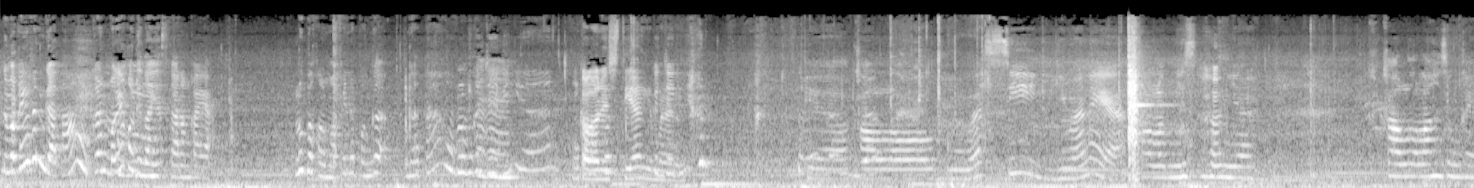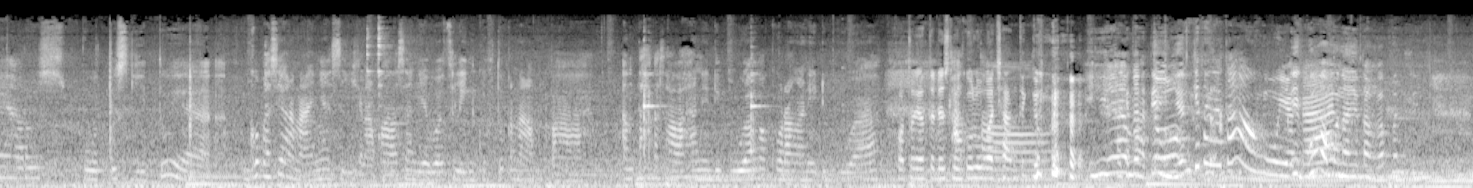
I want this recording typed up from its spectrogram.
Nah, makanya kan nggak tahu kan. Makanya kalau ditanya sekarang kayak lu bakal maafin apa enggak? Nggak tahu belum kejadian. Kalau Destia gimana? kejadian. Ya kalau gua sih gimana ya? Kalau misalnya kalau langsung kayak harus putus gitu ya gue pasti akan nanya sih kenapa alasan dia buat selingkuh tuh kenapa? Entah kesalahannya di gua kekurangannya di gua. Kalau ternyata dia selingkuh lu cantik iya hati, betul. Anjir. kita nggak tahu ya eh, gue gak mau kan nanya tanggapan sih.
